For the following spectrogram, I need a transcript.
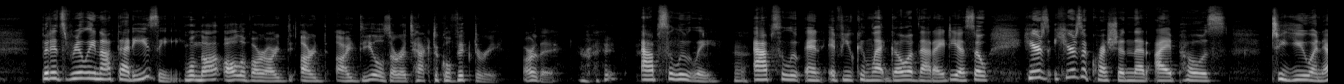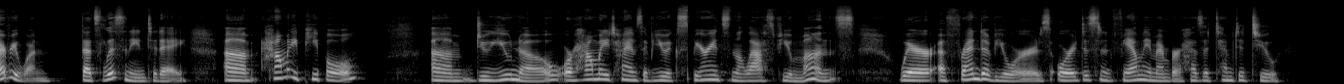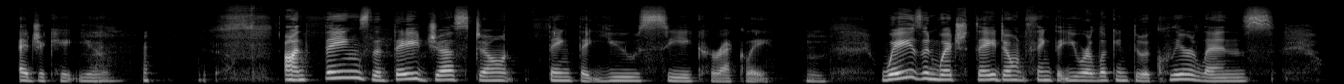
but it's really not that easy. well not all of our our ideals are a tactical victory are they right Absolutely. Absolute and if you can let go of that idea. So here's here's a question that I pose to you and everyone that's listening today. Um, how many people um, do you know, or how many times have you experienced in the last few months where a friend of yours or a distant family member has attempted to educate you on things that they just don't think that you see correctly? Hmm. ways in which they don't think that you are looking through a clear lens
